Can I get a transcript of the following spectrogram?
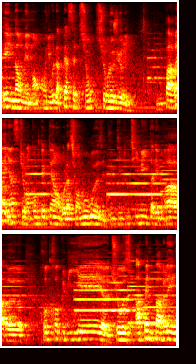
énormément au niveau de la perception sur le jury. Pareil, hein, si tu rencontres quelqu'un en relation amoureuse et puis que tu es tout timide, tu as les bras euh, recroquevillés, euh, tu oses à peine parler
